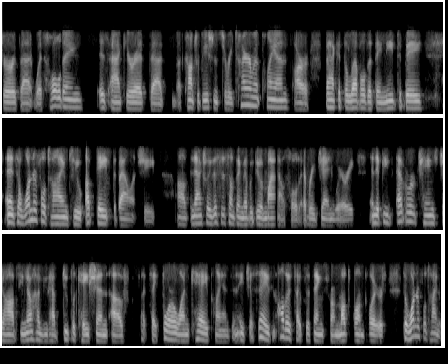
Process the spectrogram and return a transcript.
sure that withholding is accurate, that uh, contributions to retirement plans are back at the level that they need to be. And it's a wonderful time to update the balance sheet. Um, and actually, this is something that we do in my household every January. And if you've ever changed jobs, you know how you have duplication of, let's say, 401k plans and HSAs and all those types of things from multiple employers. It's a wonderful time to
